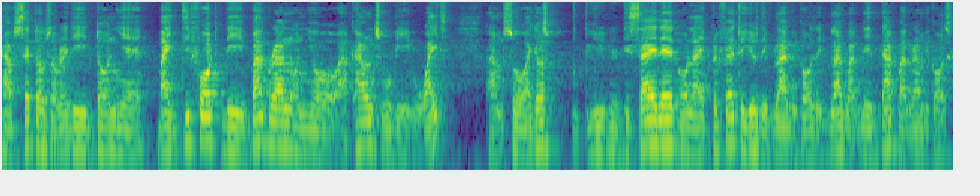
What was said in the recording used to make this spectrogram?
have setups already done here. By default the background on your account will be white. Um, so i just decided or i prefer to use the black because the black the dark background because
